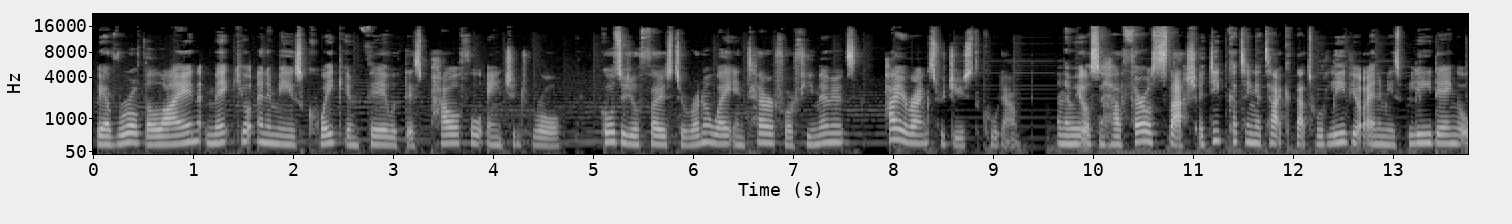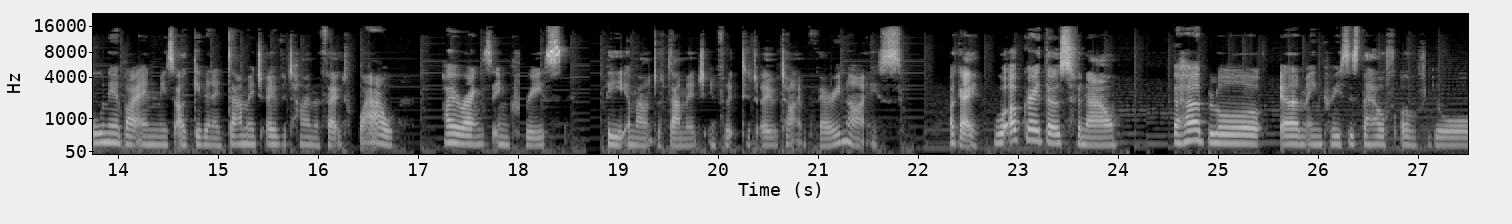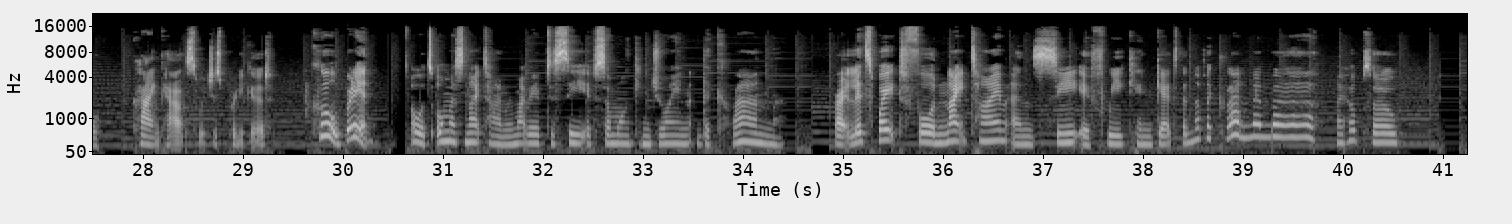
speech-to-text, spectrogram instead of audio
We have Roar of the Lion. Make your enemies quake in fear with this powerful ancient roar. Causes your foes to run away in terror for a few moments Higher ranks reduce the cooldown. And then we also have Feral Slash, a deep cutting attack that will leave your enemies bleeding. All nearby enemies are given a damage over time effect. Wow! Higher ranks increase the amount of damage inflicted over time. Very nice. Okay, we'll upgrade those for now. The Herblore um, increases the health of your clan cats, which is pretty good. Cool, brilliant. Oh, it's almost nighttime. We might be able to see if someone can join the clan. Right, let's wait for nighttime and see if we can get another clan member. I hope so.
